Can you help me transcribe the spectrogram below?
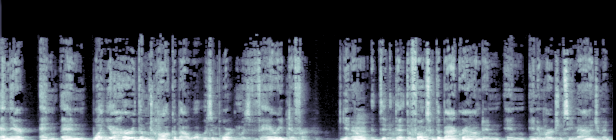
and there and and what you heard them talk about what was important was very different you know mm. the, the, the, folks with the background in, in in emergency management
